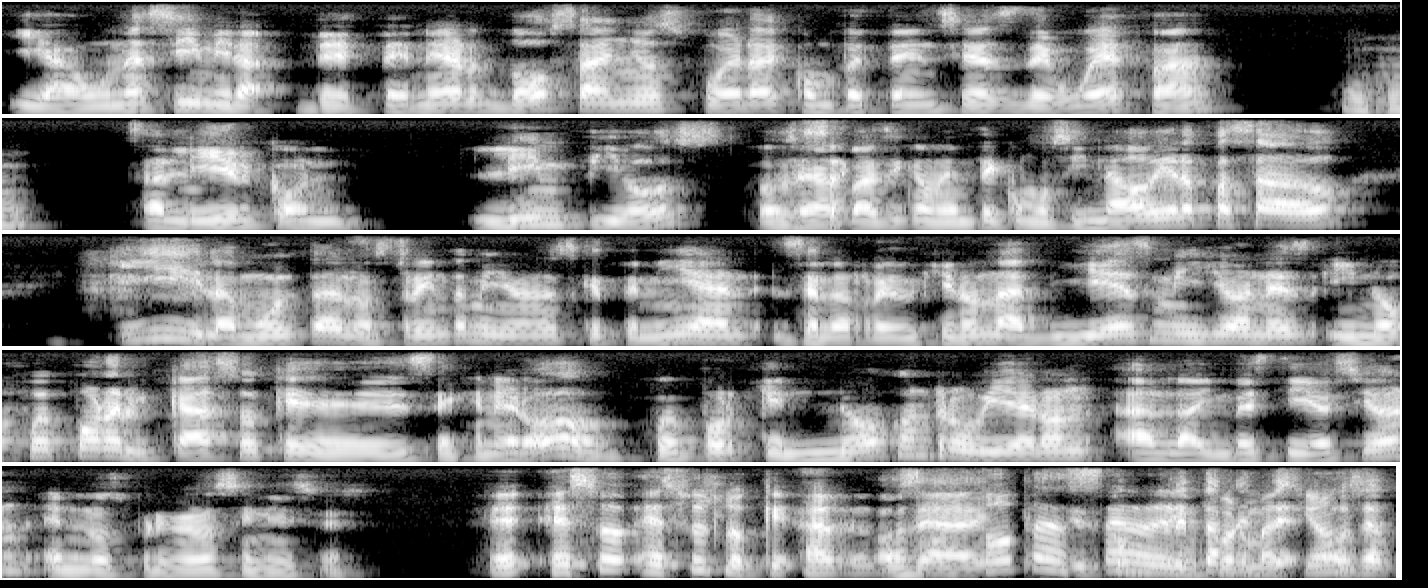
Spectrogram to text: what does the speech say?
Y aún así, mira, de tener dos años fuera de competencias de UEFA, salir con limpios, o sea, básicamente como si nada hubiera pasado, y la multa de los 30 millones que tenían se la redujeron a 10 millones y no fue por el caso que se generó, fue porque no contribuyeron a la investigación en los primeros inicios. E, eso, eso es lo que. O sea, toda esa información. O sea,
